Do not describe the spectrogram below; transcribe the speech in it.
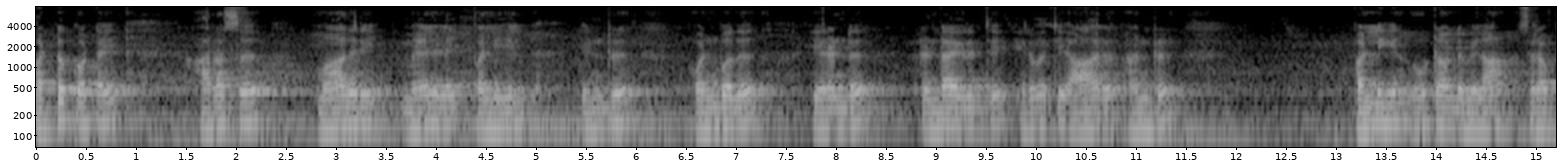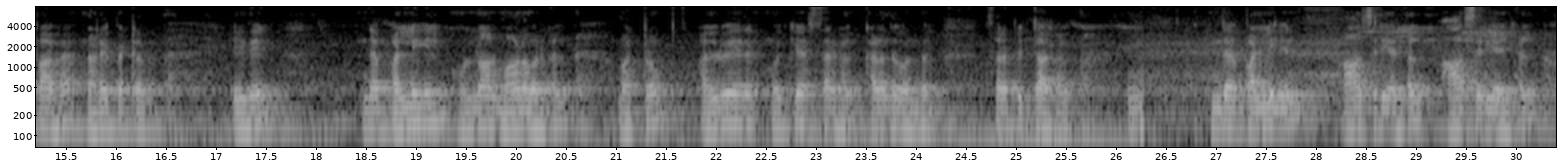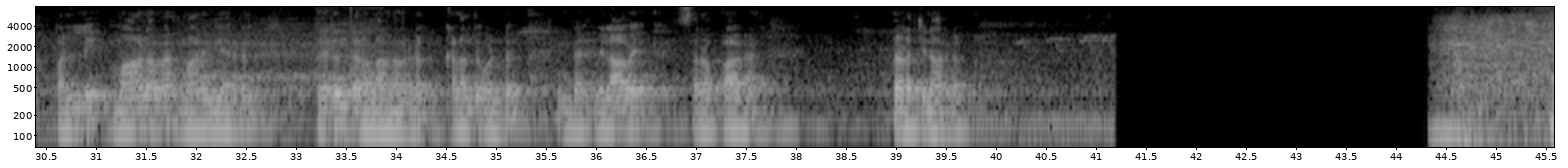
பட்டுக்கோட்டை அரசு மாதிரி மேல்நிலைப் பள்ளியில் இன்று ஒன்பது இரண்டு ரெண்டாயிரத்தி இருபத்தி ஆறு அன்று பள்ளியின் நூற்றாண்டு விழா சிறப்பாக நடைபெற்றது. இதில் இந்த பள்ளியில் முன்னாள் மாணவர்கள் மற்றும் பல்வேறு முக்கியஸ்தர்கள் கலந்து கொண்டு சிறப்பித்தார்கள். இந் இந்த பள்ளியின் ஆசிரியர்கள் ஆசிரியைகள் பள்ளி மாணவ மாணவியர்கள் பெருந்திரளானவர்கள் கலந்து கொண்டு இந்த விழாவை சிறப்பாக நடத்தினார்கள்.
